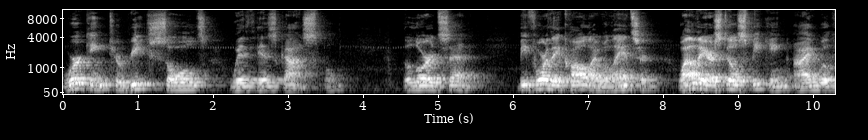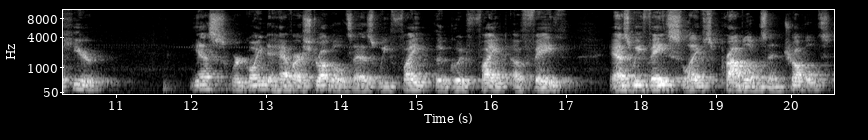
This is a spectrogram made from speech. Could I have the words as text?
working to reach souls with his gospel. The Lord said, Before they call, I will answer. While they are still speaking, I will hear. Yes, we're going to have our struggles as we fight the good fight of faith, as we face life's problems and troubles.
